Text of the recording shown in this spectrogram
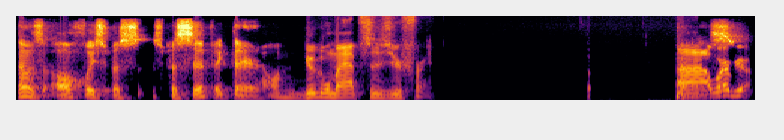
That was awfully spe- specific there. Google Maps is your friend. Uh, nice. Uh, wherever, you're,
